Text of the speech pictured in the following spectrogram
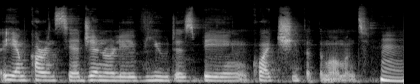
EM currency are generally viewed as being quite cheap at the moment. Hmm.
